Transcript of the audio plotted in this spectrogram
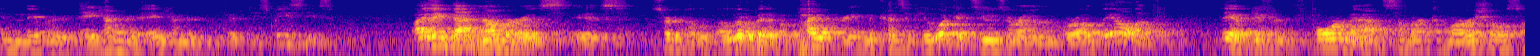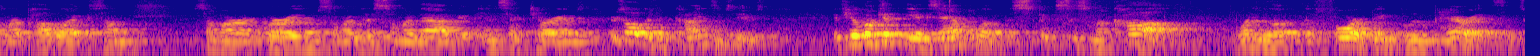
in the neighborhood of 800 to 850 species. I think that number is, is sort of a, a little bit of a pipe dream because if you look at zoos around the world, they all have they have different formats. Some are commercial, some are public, some, some are aquariums, some are this, some are that. We have insectariums. There's all different kinds of zoos. If you look at the example of the Spix's macaw, one of the, the four big blue parrots that's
